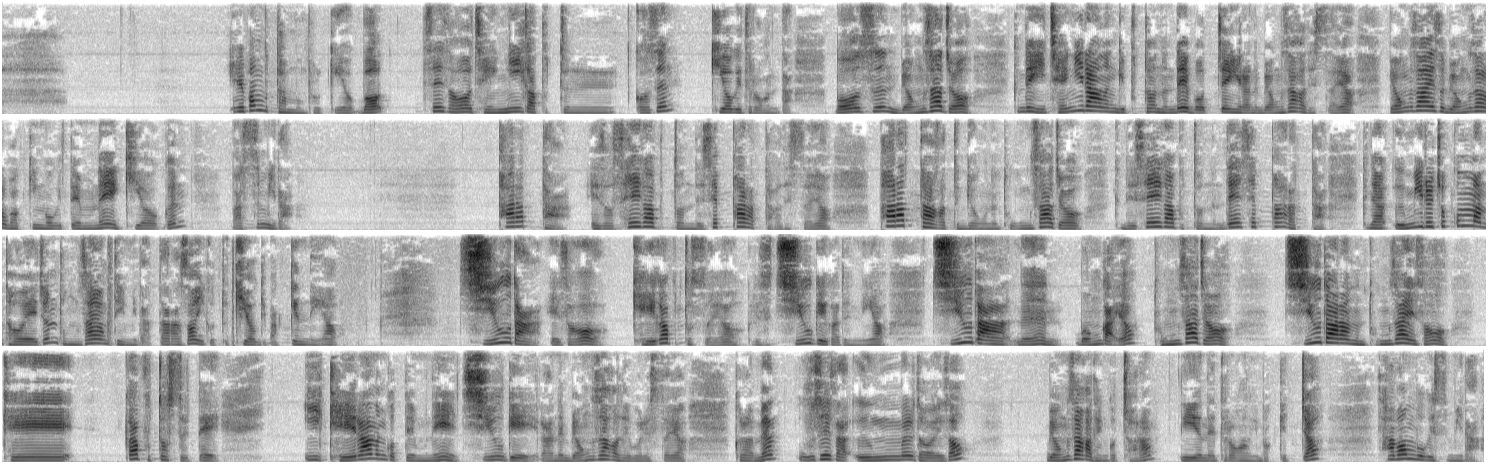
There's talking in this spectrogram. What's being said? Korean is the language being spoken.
1번부터 한번 볼게요. 멋에서 쟁이가 붙은 것은 기억에 들어간다. 멋은 명사죠. 근데 이 쟁이라는 게 붙었는데 멋쟁이라는 명사가 됐어요. 명사에서 명사로 바뀐 거기 때문에 기억은 맞습니다. 파라타에서 새가 붙었는데 새파라타가 됐어요. 파라타 같은 경우는 동사죠. 근데 새가 붙었는데 새파라타. 그냥 의미를 조금만 더해준 동사 형태입니다. 따라서 이것도 기억이 맞겠네요. 지우다에서 개가 붙었어요. 그래서 지우개가 됐네요. 지우다는 뭔가요? 동사죠. 지우다라는 동사에서 개가 붙었을 때 이 개라는 것 때문에 지우개라는 명사가 돼버렸어요. 그러면 우세사 음을 더해서 명사가 된 것처럼 니은에 들어가는 게 맞겠죠? 4번 보겠습니다.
